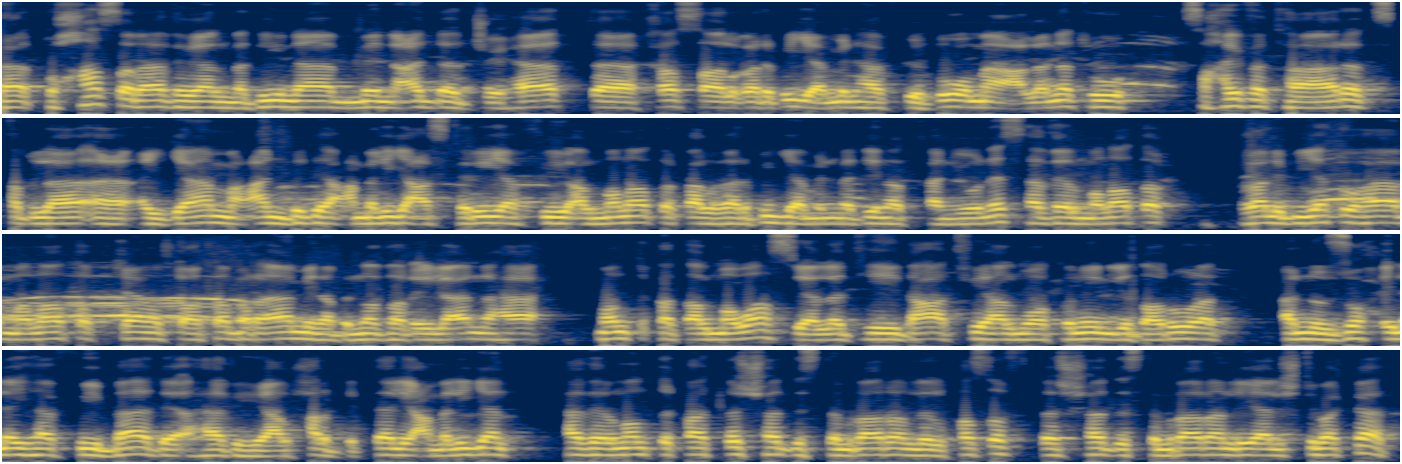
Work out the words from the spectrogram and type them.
تحاصر هذه المدينة من عدة جهات خاصة الغربية منها في ضوء ما أعلنته صحيفة هارتس قبل أيام عن بدء عملية عسكرية في المناطق الغربية من مدينة خان يونس. هذه المناطق غالبيتها مناطق كانت تعتبر آمنة بالنظر إلى أنها منطقة المواصي التي دعت فيها المواطنين لضرورة النزوح إليها في بادئ هذه الحرب. بالتالي عمليا هذه المنطقة تشهد استمرارا للقصف تشهد استمرارا للاشتباكات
